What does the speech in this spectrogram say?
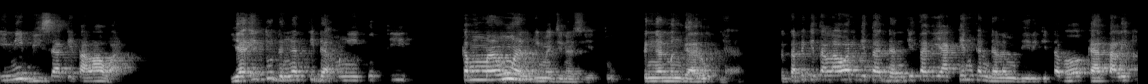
Ini bisa kita lawan. Yaitu dengan tidak mengikuti kemauan imajinasi itu dengan menggaruknya. Tetapi kita lawan kita dan kita yakinkan dalam diri kita bahwa gatal itu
